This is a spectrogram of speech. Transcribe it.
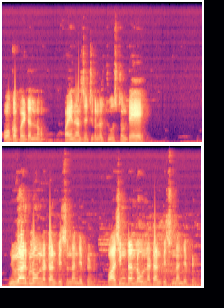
కోకపేటలను ఫైనాన్స్ ఇచ్చుకుల్లో చూస్తుంటే న్యూయార్క్లో ఉన్నట్టు అనిపిస్తుందని చెప్పిండు. వాషింగ్టన్లో ఉన్నట్టు అనిపిస్తుందని చెప్పిండు.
